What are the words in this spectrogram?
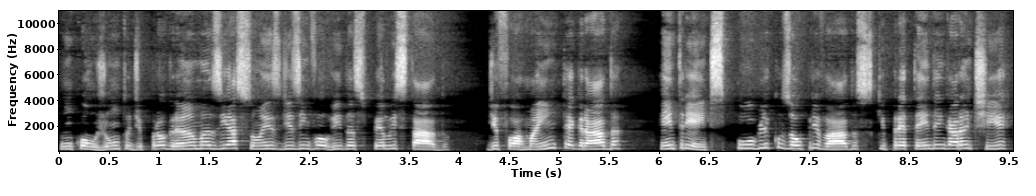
um conjunto de programas e ações desenvolvidas pelo Estado, de forma integrada entre entes públicos ou privados que pretendem garantir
